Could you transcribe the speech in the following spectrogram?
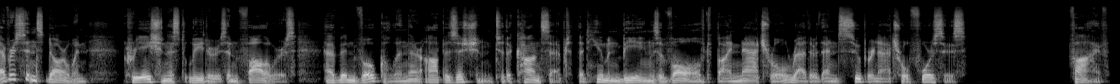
Ever since Darwin, creationist leaders and followers have been vocal in their opposition to the concept that human beings evolved by natural rather than supernatural forces. 5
